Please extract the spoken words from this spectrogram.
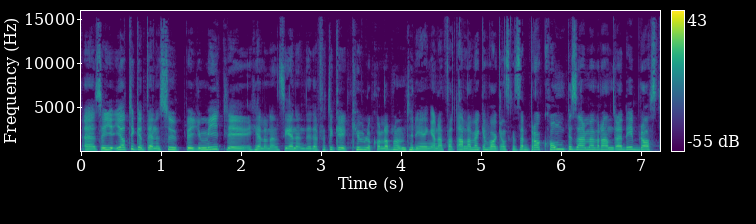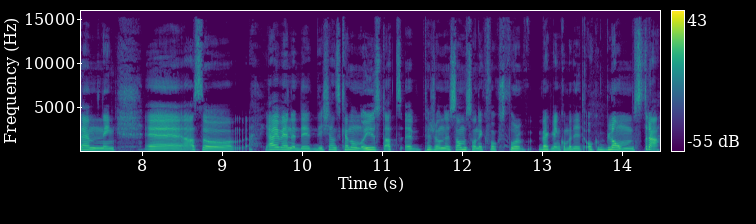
Eh, Så jag tycker att den är supergemytlig, hela den scenen. Det är därför jag tycker det är kul att kolla på de turneringarna, för att alla verkar vara ganska så här, bra kompisar med varandra, det är bra stämning. Eh, alltså, ja, jag vet inte, det, det känns kanon. Och just att eh, personer som Sonic Fox får verkligen komma dit och blomstra,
